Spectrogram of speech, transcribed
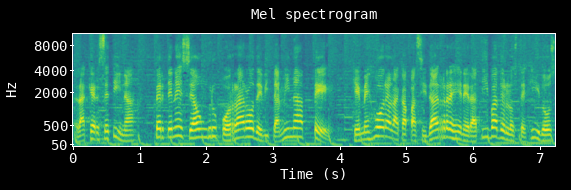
La quercetina pertenece a un grupo raro de vitamina P que mejora la capacidad regenerativa de los tejidos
